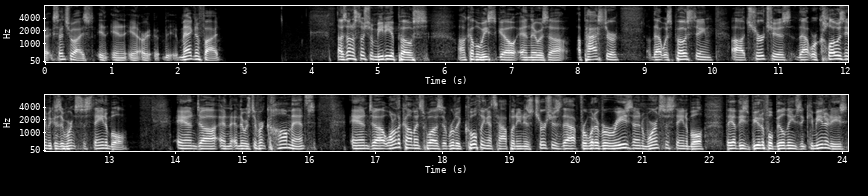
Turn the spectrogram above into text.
accentuated in, in, in, or magnified. I was on a social media post a couple weeks ago, and there was a, a pastor that was posting uh, churches that were closing because they weren't sustainable. And, uh, and, and there was different comments and uh, one of the comments was a really cool thing that's happening is churches that, for whatever reason, weren't sustainable. They have these beautiful buildings and communities,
